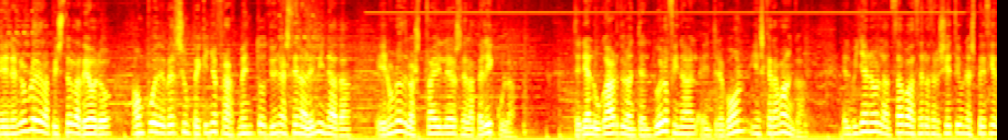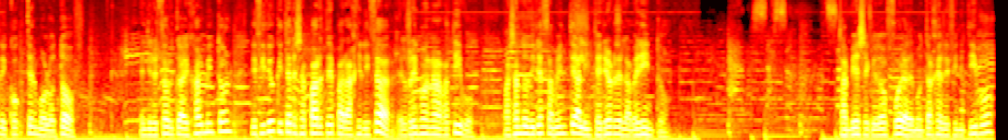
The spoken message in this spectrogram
En El hombre de la pistola de oro aún puede verse un pequeño fragmento de una escena eliminada en uno de los trailers de la película. Tenía lugar durante el duelo final entre Bond y Scaramanga, el villano lanzaba a 007 una especie de cóctel molotov. El director Guy Hamilton decidió quitar esa parte para agilizar el ritmo narrativo, pasando directamente al interior del laberinto. También se quedó fuera de montaje definitivo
